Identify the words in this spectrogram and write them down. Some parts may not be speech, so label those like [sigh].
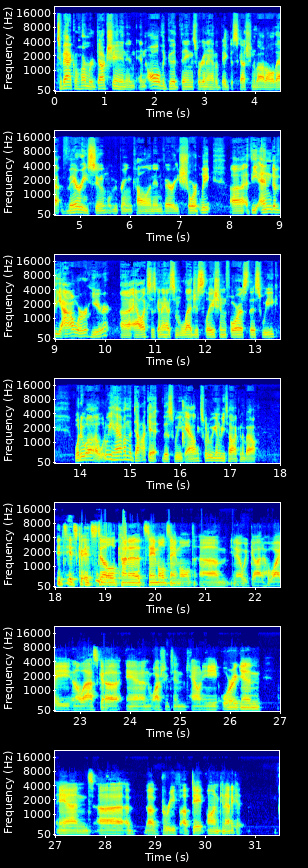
tobacco harm reduction and, and all the good things. We're going to have a big discussion about all that very soon. We'll be bringing Colin in very shortly. Uh, at the end of the hour here, uh, Alex is going to have some legislation for us this week. What do uh, what do we have on the docket this week, Alex? What are we going to be talking about? It's it's it's still kind of same old, same old. Um, you know, we've got Hawaii and Alaska and Washington County, Oregon, and uh, a, a brief update on Connecticut.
